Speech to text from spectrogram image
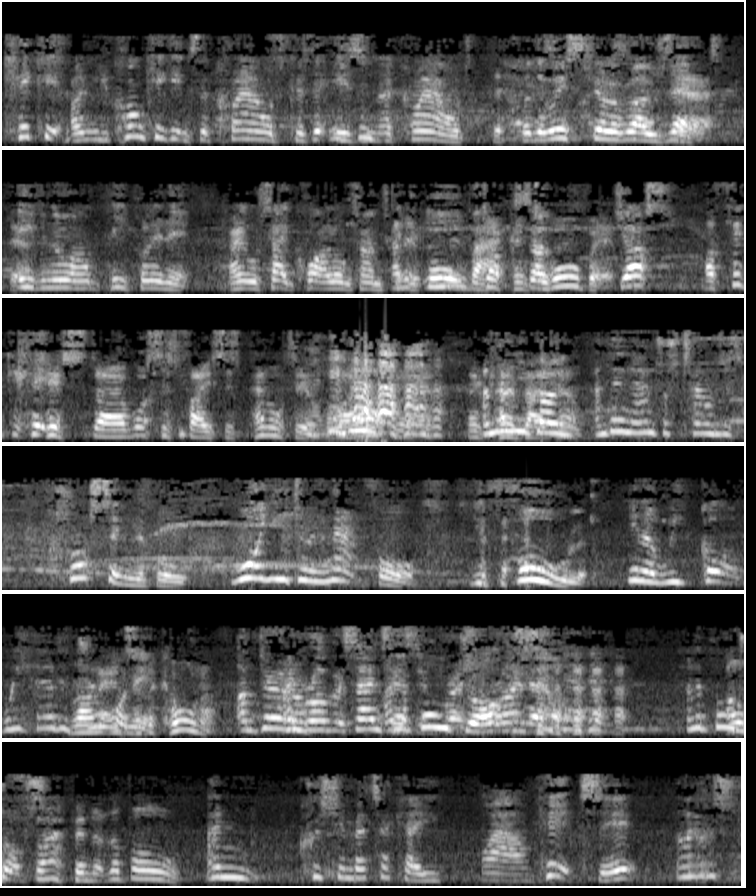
kick it, and you can't kick it into the crowd because there isn't a crowd, but there is still a rosette, Yeah, yeah. even though there aren't people in it. And it will take quite a long time to And get it the ball back. So orbit. just I think it Kick- kissed, uh, what's his face, his penalty on the way up, yeah, And came then you're going, down. and then Andros Towns is crossing the ball. What are you doing that for? You fool! You know, we've got, we had a Run draw it on into it. the corner. I'm doing And- a Robert Sanchez and the ball drops. right now. And the ball Oh, drops. flapping at the ball. And Christian Benteke Wow. hits it. And, was,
